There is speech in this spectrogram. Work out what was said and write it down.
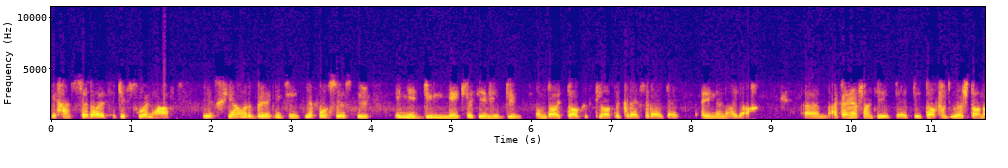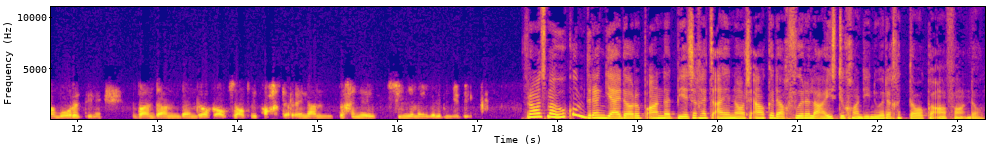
Jy gaan sit daar met jou foon af, jy het geen onderbrekings en e-posse stuur en jy doen net wat jy moet doen om daai taak klaar te kry vir daai tyd en in daai dag. Ehm um, ek kan nie van die die, die taak van oor staan na môre toe nie, want dan dan raak alles altyd agter en dan begin jy sien jy my wil dit nie doen. Frans, maar hoekom dring jy daarop aan dat besigheidseienaars elke dag voor hulle huis toe gaan die nodige take afhandel?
